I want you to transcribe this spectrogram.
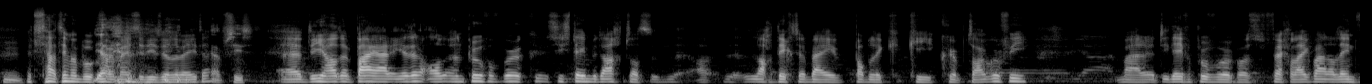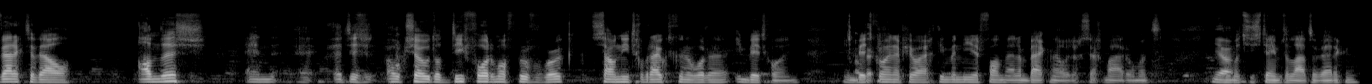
Hmm. Het staat in mijn boek Ja. voor de mensen die het willen weten. Ja, precies. Eh, die hadden een paar jaar eerder al een proof of work systeem bedacht. Dat eh, lag dichter bij public key cryptography. Maar het idee van proof of work was vergelijkbaar, alleen het werkte wel anders. En eh, het is ook zo dat die vorm of proof of work zou niet gebruikt kunnen worden in Bitcoin. In. Bitcoin heb je wel echt die manier van Adam Back nodig, zeg maar, om het, Ja. om het systeem te laten werken.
